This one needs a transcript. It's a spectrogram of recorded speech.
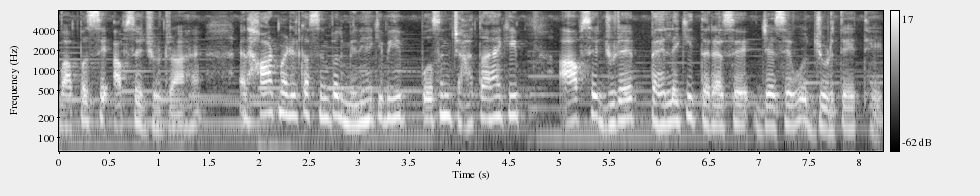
वापस से आपसे जुड़ रहा है। एंड हार्ट मेडल का सिंपल मीनिंग है कि ये पर्सन चाहता है कि आपसे जुड़े पहले की तरह से जैसे वो जुड़ते थे।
